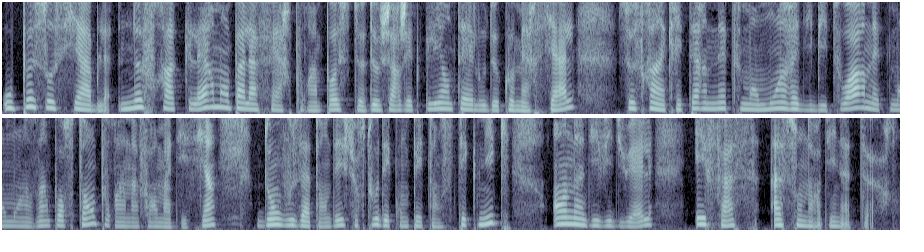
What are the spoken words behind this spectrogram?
ou peu sociable ne fera clairement pas l'affaire pour un poste de chargé de clientèle ou de commercial, ce sera un critère nettement moins rédhibitoire, nettement moins important pour un informaticien dont vous attendez surtout des compétences techniques en individuel et face à son ordinateur.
